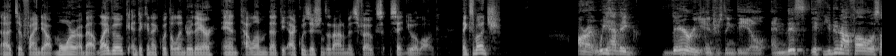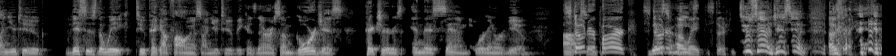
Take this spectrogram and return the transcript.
uh, to find out more about Live Oak and to connect with the lender there and tell them that the Acquisitions Anonymous folks sent you along. Thanks a bunch. All right, we have a very interesting deal. And this, if you do not follow us on YouTube, this is the week to pick up following us on YouTube because there are some gorgeous pictures in this sim that we're going to review. Uh, Stoner so Park. Stoner. Oh wait, Stoner. too soon. Too soon. oh, sorry.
